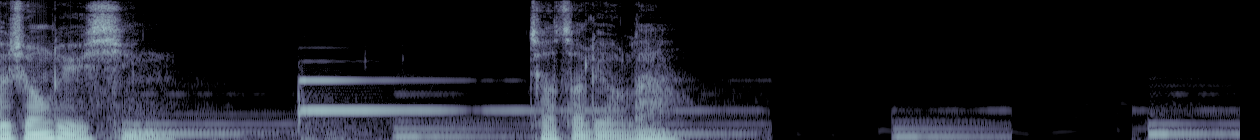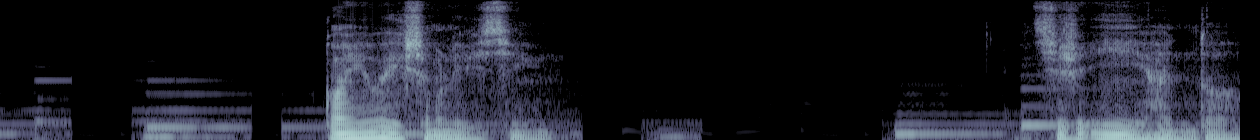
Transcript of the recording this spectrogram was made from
一种旅行叫做流浪。关于为什么旅行，其实意义很多，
